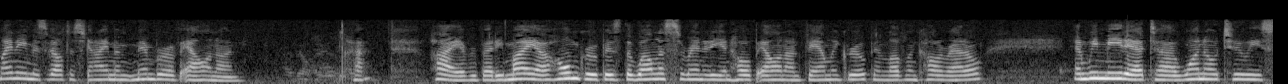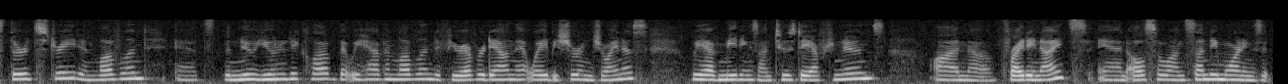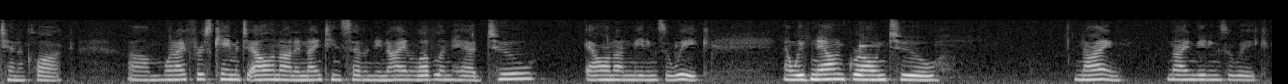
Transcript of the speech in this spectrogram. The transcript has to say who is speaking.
Speaker 1: My name is Velta, and I'm a member of Al Anon. Hi. Hi, everybody. My uh, home group is the Wellness, Serenity, and Hope Al Anon Family Group in Loveland, Colorado. And we meet at uh, 102 East 3rd Street in Loveland. It's the new Unity Club that we have in Loveland. If you're ever down that way, be sure and join us. We have meetings on Tuesday afternoons, on uh, Friday nights, and also on Sunday mornings at 10 o'clock. Um, when I first came into Al Anon in 1979, Loveland had two Al Anon meetings a week, and we've now grown to nine, nine meetings a week.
